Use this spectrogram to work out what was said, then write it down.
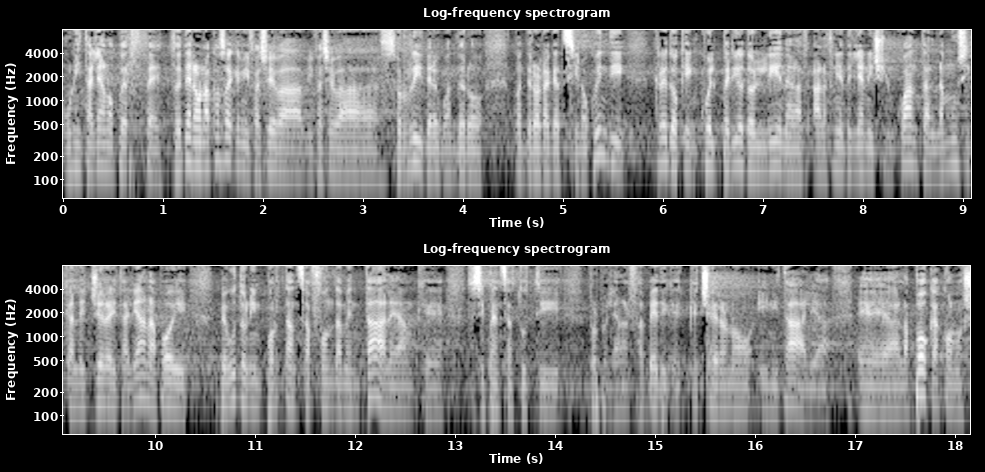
un italiano perfetto ed era una cosa che mi faceva, mi faceva sorridere quando ero, quando ero ragazzino. Quindi credo che in quel periodo lì, nella- alla fine degli anni 50, la musica leggera italiana poi abbia avuto un'importanza fondamentale anche se si pensa a tutti proprio gli analfabeti che, che c'erano in Italia e alla poca conoscenza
